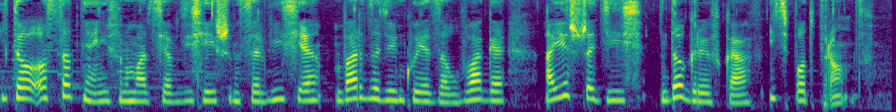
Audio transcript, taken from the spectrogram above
I to ostatnia informacja w dzisiejszym serwisie. Bardzo dziękuję za uwagę, a jeszcze dziś dogrywka w Idź Pod Prąd.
